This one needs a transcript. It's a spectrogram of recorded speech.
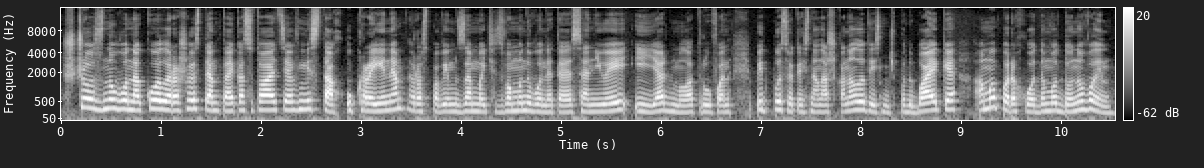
Що знову накоїли рашисти та яка ситуація в містах України? Розповім за мить. З вами новини ТСН.UA і я Дмила Труфан. Підписуйтесь на наш канал, і тисніть подобайки. А ми переходимо до новин.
